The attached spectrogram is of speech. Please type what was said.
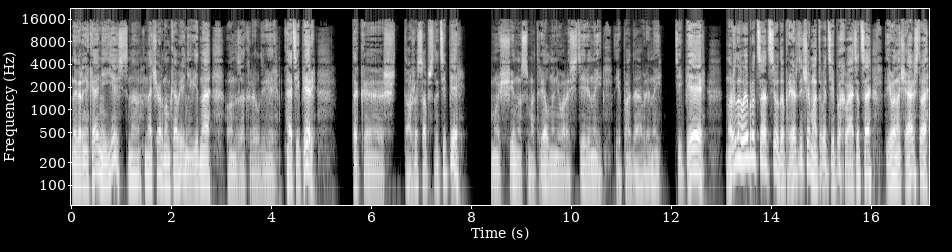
Наверняка они есть, но на черном ковре не видно. Он закрыл дверь. А теперь... Так э, что же, собственно, теперь? Мужчина смотрел на него растерянный и подавленный. Теперь нужно выбраться отсюда, прежде чем этого типа хватится. Его начальство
